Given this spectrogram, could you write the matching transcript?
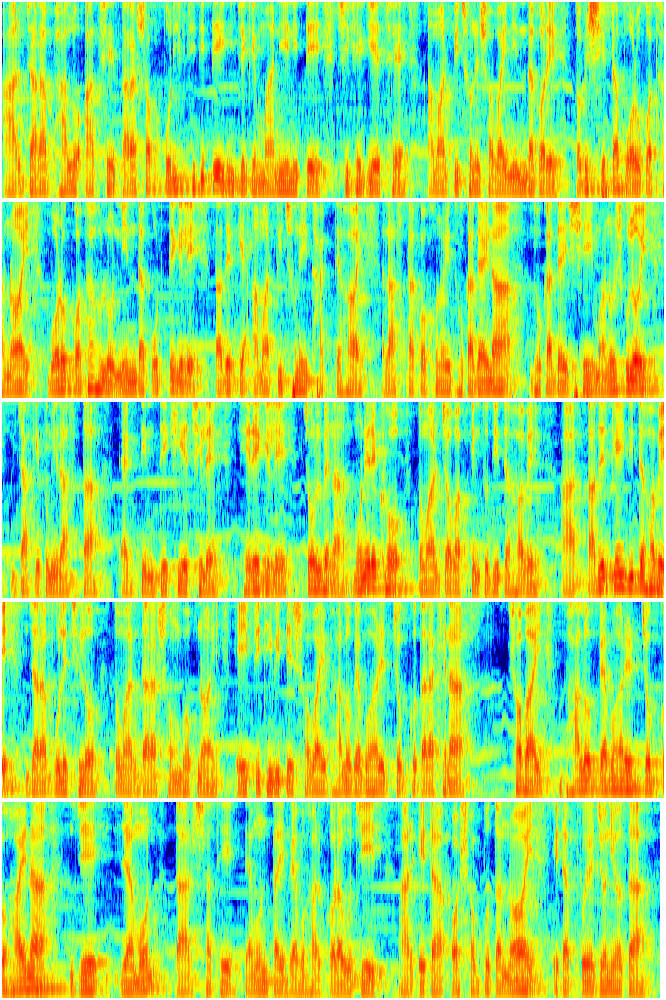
আর যারা ভালো আছে, তারা সব পরিস্থিতিতেই নিজেকে মানিয়ে নিতে শিখে গিয়েছে। আমার পিছনে সবাই নিন্দা করে, তবে সেটা বড় কথা নয়। বড় কথা হলো, নিন্দা করতে গেলে তাদেরকে আমার পিছনেই থাকতে হয়। রাস্তা কখনোই ধোকা দেয় না। ধোকা দেয় সেই মানুষগুলোই যাকে তুমি রাস্তা একদিন দেখিয়েছিলে, হেরে গেলে চলবে না। মনে রেখো, তোমার জবাব কিন্তু দিতে হবে। আর তাদেরকেই দিতে হবে যারা বলেছিল, তোমার দ্বারা সম্ভব নয়। এই পৃথিবীতে সবাই ভালো ব্যবহারের যোগ্যতা রাখে না। সবাই ভালো ব্যবহারের যোগ্য হয় না। যে যেমন, তার সাথে তেমনটাই ব্যবহার করা উচিত। আর এটা অসভ্যতা নয়, এটা প্রয়োজনীয়তা।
